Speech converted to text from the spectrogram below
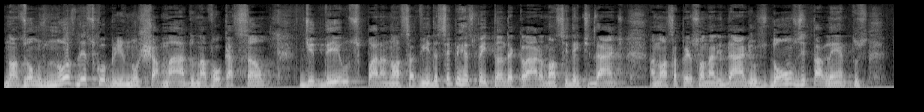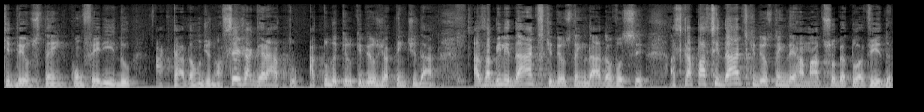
nós vamos nos descobrir no chamado, na vocação de Deus para a nossa vida, sempre respeitando, é claro, a nossa identidade, a nossa personalidade, os dons e talentos que Deus tem conferido cada um de nós. Seja grato a tudo aquilo que Deus já tem te dado, as habilidades que Deus tem dado a você, as capacidades que Deus tem derramado sobre a tua vida.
